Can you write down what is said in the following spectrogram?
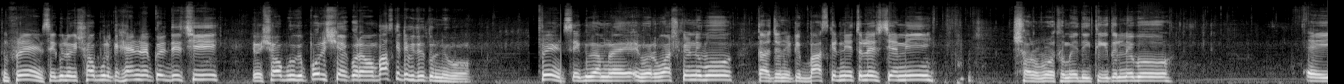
তো ফ্রেন্ডস এগুলোকে সবগুলোকে হ্যান্ড ড্রাইভ করে দিয়েছি। এবার সবগুলোকে পরিষ্কার করে আমার বাস্কেটের ভিতরে তুলে নেব। ফ্রেন্ডস এগুলো আমরা এবার ওয়াশ করে নেব। তার জন্য একটি বাস্কেট নিয়ে চলে এসেছি আমি। সর্বপ্রথম এই দিক থেকে তুলে নেব এই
